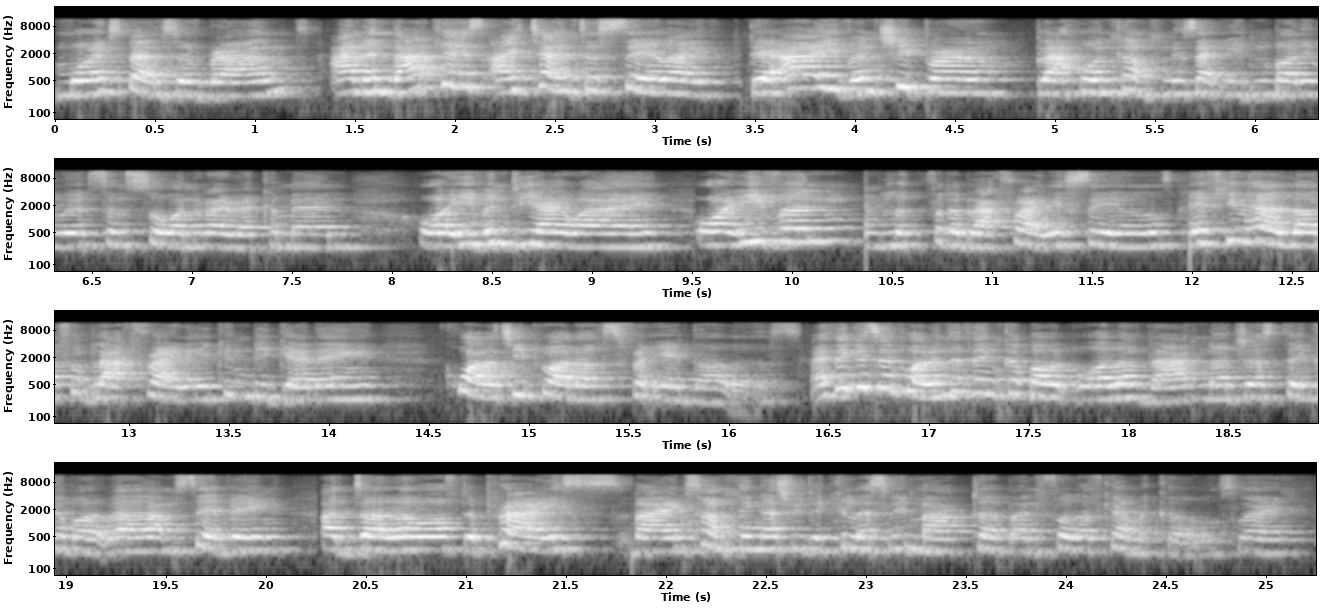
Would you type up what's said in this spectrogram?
more expensive brands. And in that case, I tend to say like there are even cheaper black owned companies like Eden Body Works and so on that I recommend or even DIY or even look for the Black Friday sales. If you held out for Black Friday, you can be getting quality products for $8. I think it's important to think about all of that, not just think about, well, I'm saving a dollar off the price buying something that's ridiculously marked up and full of chemicals. Like,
